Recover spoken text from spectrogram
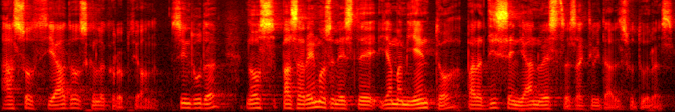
asociados con la corrupción. Sin duda, nos basaremos en este llamamiento para diseñar nuestras actividades futuras.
